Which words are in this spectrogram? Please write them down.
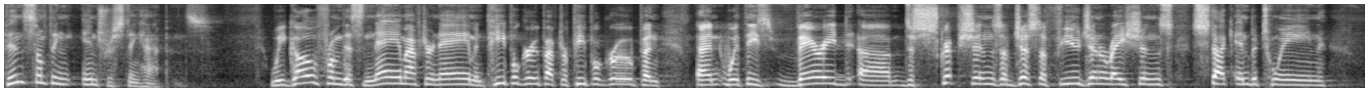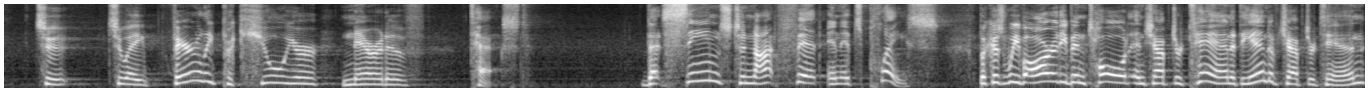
Then something interesting happens we go from this name after name and people group after people group and, and with these varied um, descriptions of just a few generations stuck in between to, to a fairly peculiar narrative text that seems to not fit in its place. Because we've already been told in chapter 10, at the end of chapter 10,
